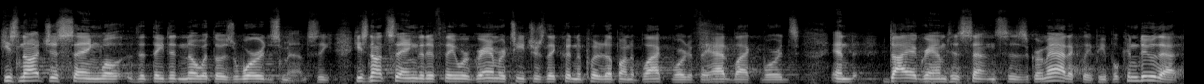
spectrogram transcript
He's not just saying, well, that they didn't know what those words meant. See, he's not saying that if they were grammar teachers, they couldn't have put it up on a blackboard if they had blackboards and diagrammed his sentences grammatically. People can do that.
